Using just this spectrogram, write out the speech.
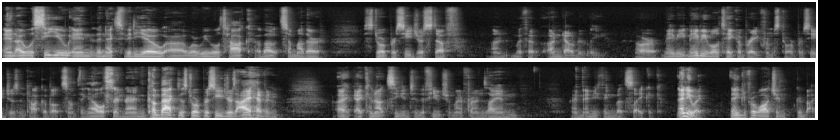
and I will see you in the next video uh, where we will talk about some other store procedure stuff with a, undoubtedly. Or maybe maybe we'll take a break from store procedures and talk about something else, and then come back to store procedures. I haven't, I, I cannot see into the future, my friends. I am I'm anything but psychic. Anyway, thank you for watching. Goodbye.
